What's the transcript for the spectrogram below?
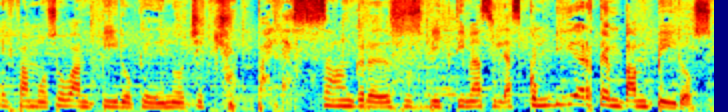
el famoso vampiro que de noche chupa la sangre de sus víctimas y las convierte en vampiros.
